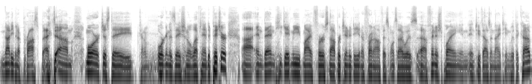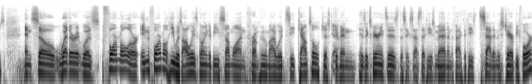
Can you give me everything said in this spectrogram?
not even a prospect, um, more just a kind of organizational left-handed pitcher. Uh, and then he gave me my first opportunity in a front office once I was uh, finished playing in, in 2019 with the Cubs. And so whether it was formal or informal, he was always going to be someone from whom I would seek counsel, just Yeah. given his experiences, the success that he's met, and the fact that he's sat in this chair before.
